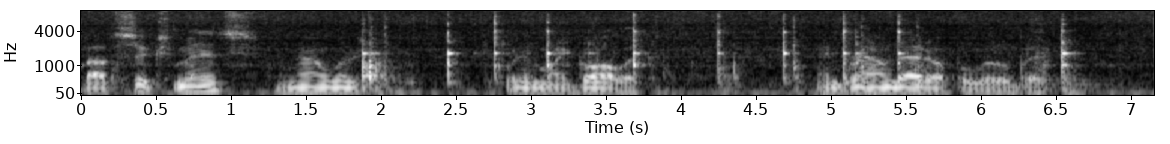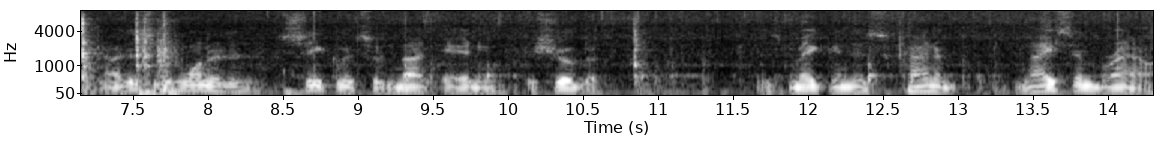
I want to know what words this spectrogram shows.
about six minutes. Now I'm to put in my garlic and brown that up a little bit. Now this is one of the secrets of not adding the sugar. Is making this kind of nice and brown.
